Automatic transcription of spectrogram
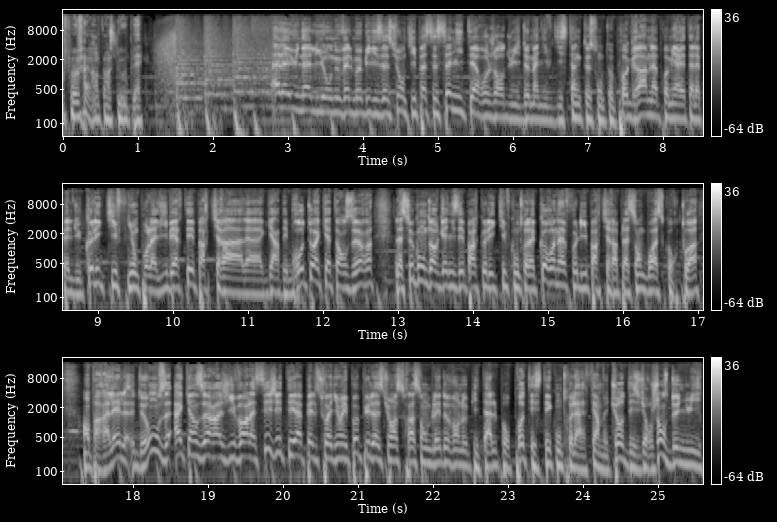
infos, Valentin, s'il vous plaît. À la une à Lyon, nouvelle mobilisation anti-passe sanitaire aujourd'hui. Deux manifs distinctes sont au programme. La première est à l'appel du collectif Lyon pour la liberté, partira à la gare des Brotteaux à 14h. La seconde, organisée par le collectif contre la coronafolie, partira à place Ambroise-Courtois. En parallèle, de 11 à 15h à Givors, la CGT appelle soignants et population à se rassembler devant l'hôpital pour protester contre la fermeture des urgences de nuit.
